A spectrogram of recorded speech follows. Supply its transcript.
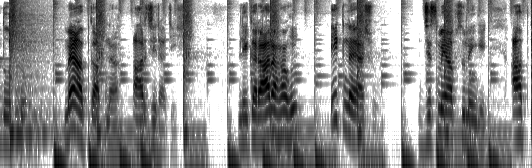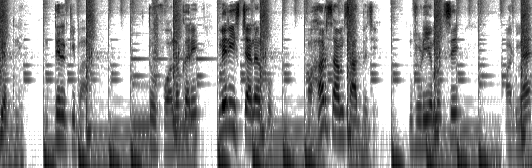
दोस्तों, मैं आपका अपना आरजी राजेश। लेकर आ रहा हूँ एक नया शो जिसमें आप सुनेंगे आपके अपने दिल की बात। तो फॉलो करें मेरे इस चैनल को और हर शाम सात बजे जुड़िए मुझसे और मैं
